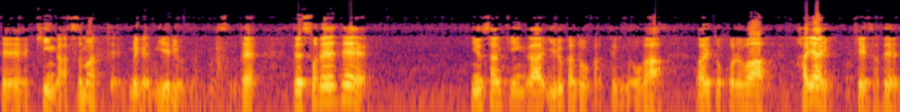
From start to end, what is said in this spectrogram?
えー、菌が集まって目が見えるようになりますので。でそれで乳酸菌がいるかどうかっていうのが割とこれは早い検査で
